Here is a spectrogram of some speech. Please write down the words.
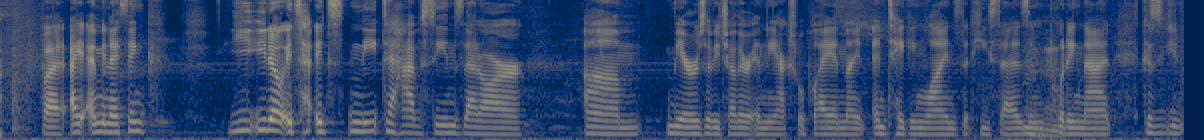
but I, I mean, I think you, you know it's it's neat to have scenes that are um, mirrors of each other in the actual play and like, and taking lines that he says and putting that because you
